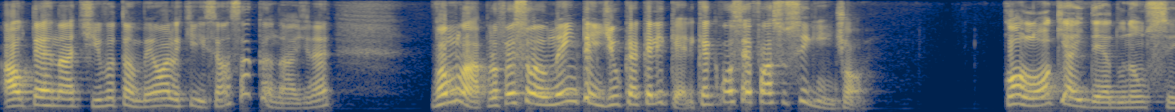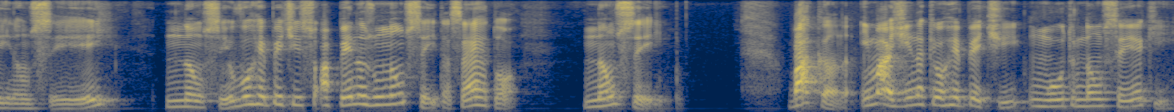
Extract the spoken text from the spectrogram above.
Alternativa também, olha aqui, isso é uma sacanagem, né? Vamos lá, professor, eu nem entendi o que é que ele quer. Ele quer que você faça o seguinte, ó. Coloque a ideia do não sei, não sei, não sei. Eu vou repetir isso, apenas um não sei, tá certo? Ó, não sei. Bacana. Imagina que eu repeti um outro não sei aqui.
